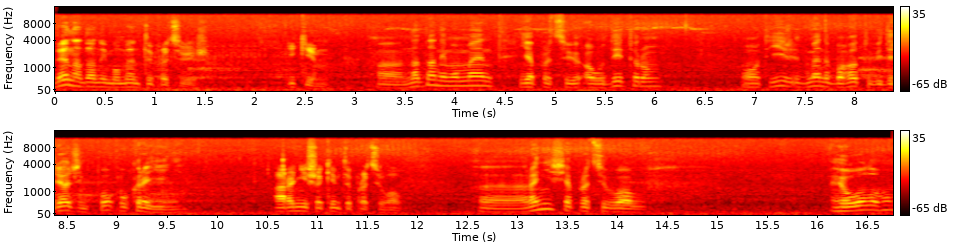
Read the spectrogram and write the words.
Де на даний момент ти працюєш? І ким? На даний момент я працюю аудитором. От, і від мене багато відряджень по Україні. А раніше ким ти працював? Е, Раніше я працював геологом.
